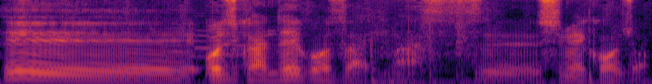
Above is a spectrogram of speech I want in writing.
えー、お時間でございます。締め工場。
